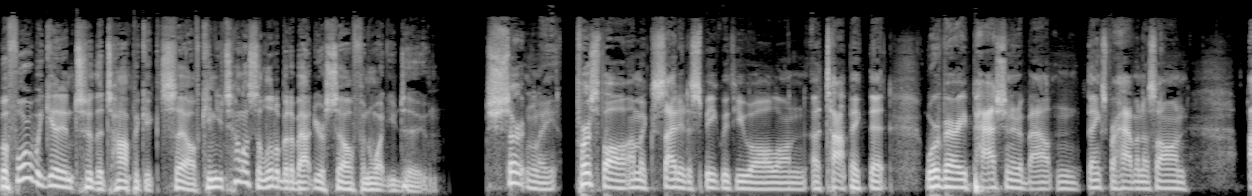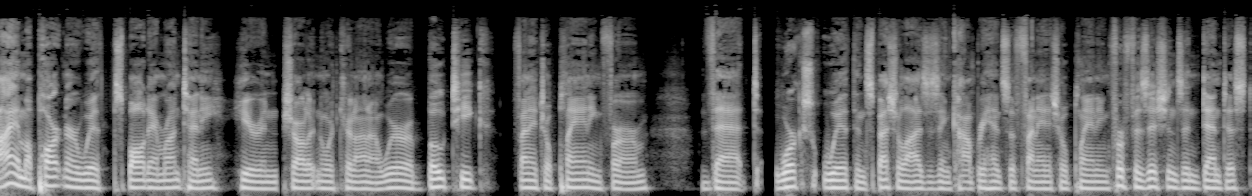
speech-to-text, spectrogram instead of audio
Before we get into the topic itself, can you tell us a little bit about yourself and what you do? Certainly. First of all, I'm excited to speak with you all on a topic that we're very passionate about, and thanks for having us on. I am a partner with Spalding Dameron Tenney here in Charlotte, North Carolina. We're a boutique financial planning firm that works with and specializes in comprehensive financial planning for physicians and dentists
